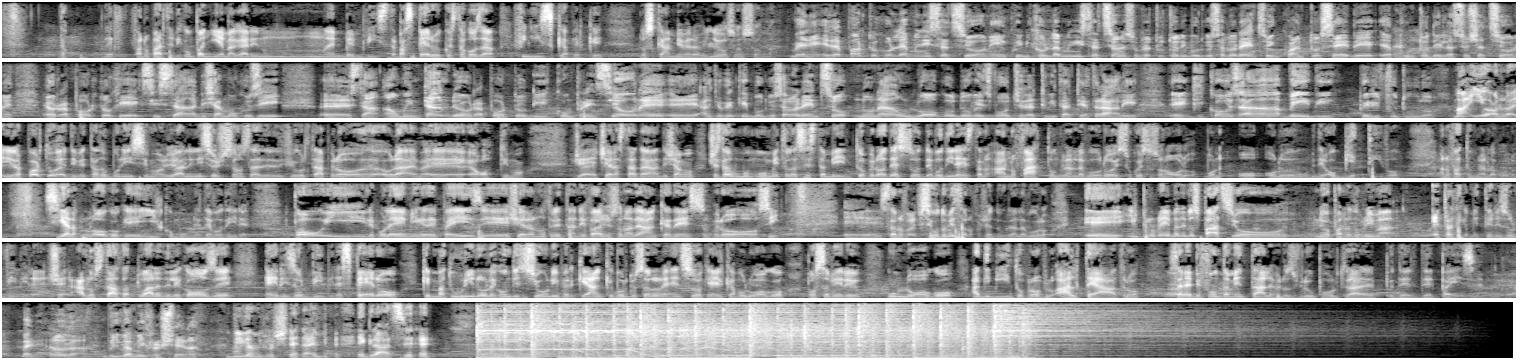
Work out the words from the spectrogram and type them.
fanno parte di compagnie magari non, non, è ben vista, ma spero che questa cosa finisca perché lo scambio è meraviglioso. Insomma. Bene, il rapporto con le amministrazioni, quindi con l'amministrazione soprattutto di Borgo San Lorenzo in quanto sede eh, appunto dell'associazione, è un rapporto che si sta, diciamo così, eh, sta aumentando, è un rapporto di comprensione, eh, anche perché Borgo San Lorenzo non ha un luogo dove svolgere attività teatrali. Eh, che cosa vedi per il futuro? Ma io allora il rapporto è diventato buonissimo. All'inizio ci sono state delle difficoltà, però eh, ora è, è, è ottimo. Cioè, c'era stata, diciamo, c'è stato un momento d'assestamento, però adesso devo dire che stanno, hanno fatto un gran lavoro e su questo sono o, o, o, obiettivo. Hanno fatto un gran lavoro, sia la Proloco che il comune, devo dire. Poi le polemiche del paese c'erano 30 anni fa, ci sono anche adesso, però sì eh, stanno, secondo me stanno facendo un gran lavoro. E il problema dello spazio, ne ho parlato prima, è praticamente irrisolvibile, cioè allo stato attuale delle cose è irrisolvibile. Spero che maturino le condizioni perché anche Borgo San Lorenzo, che è il capoluogo, possa avere un luogo adibito proprio al teatro. Sarebbe fondamentale per lo sviluppo culturale del, del, del paese. Bene, allora viva microscena. Viva microscena e, e grazie.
